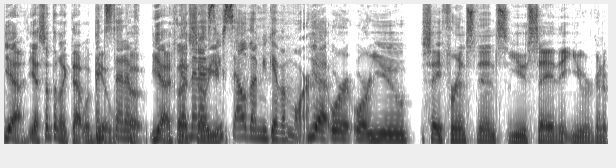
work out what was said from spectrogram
Yeah, yeah, something like that would be Instead a, of- uh, yeah. and then so as you you, sell them, you give them more. yeah, or or you say, for instance, you say that you were going to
